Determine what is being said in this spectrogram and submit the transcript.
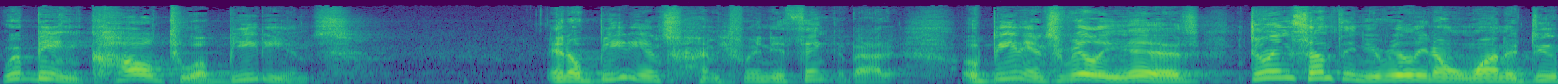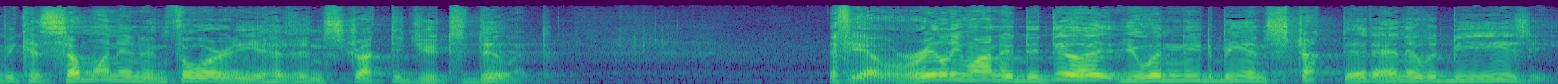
We're being called to obedience. And obedience, I mean, when you think about it, obedience really is doing something you really don't want to do because someone in authority has instructed you to do it. If you really wanted to do it, you wouldn't need to be instructed and it would be easy.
